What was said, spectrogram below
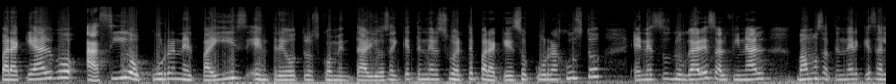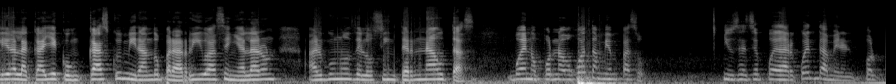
para que algo así ocurra en el país, entre otros comentarios. Hay que tener suerte para que eso ocurra justo en estos lugares. Al final vamos a tener que salir a la calle con casco y mirando para arriba, señalaron algunos de los internautas. Bueno, por Navajo también pasó. Y usted se puede dar cuenta, miren, por,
